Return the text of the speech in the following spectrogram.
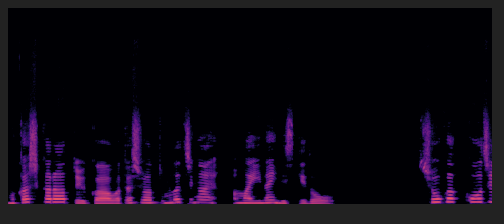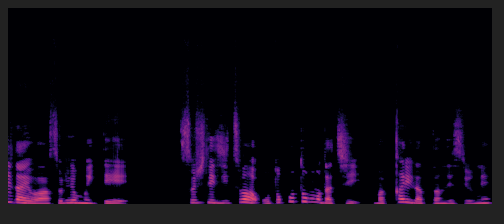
昔からというか私は友達があんまいないんですけど、小学校時代はそれでもいて、そして実は男友達ばっかりだったんですよね。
